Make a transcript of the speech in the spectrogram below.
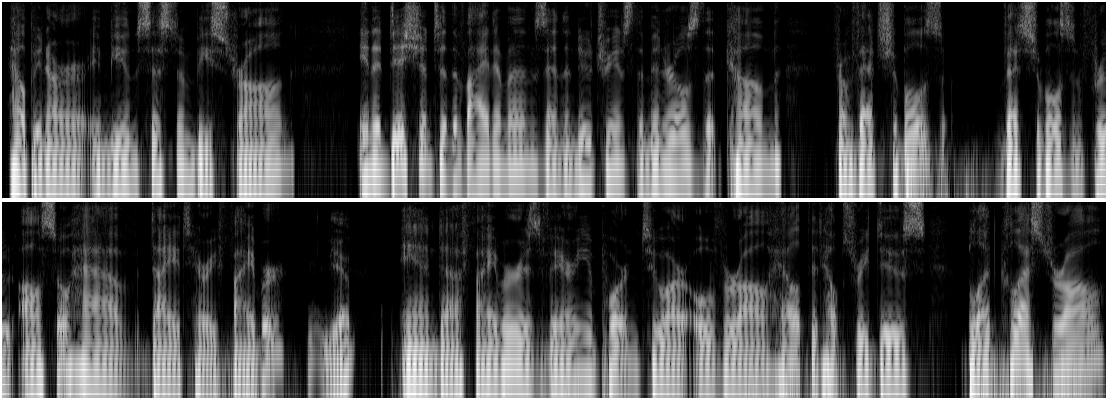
helping our immune system be strong. In addition to the vitamins and the nutrients, the minerals that come from vegetables, vegetables and fruit also have dietary fiber. Yep. And uh, fiber is very important to our overall health. It helps reduce blood cholesterol,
